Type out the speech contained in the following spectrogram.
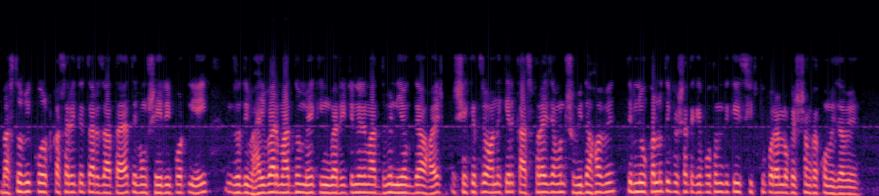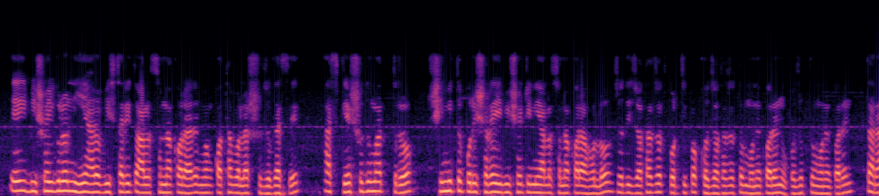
বাস্তবিক কোর্ট কাছারিতে তার যাতায়াত এবং সেই রিপোর্ট নিয়েই যদি ভাইবার মাধ্যমে কিংবা রিটেনের মাধ্যমে নিয়োগ দেওয়া হয়, সেক্ষেত্রে অনেকের কাজ করাই যেমন সুবিধা হবে, তেমনি ওকালতি পেশা থেকে প্রথম দিকেই ছিটকে পড়ার লোকের সংখ্যা কমে যাবে। এই বিষয়গুলো নিয়ে আরও বিস্তারিত আলোচনা করার এবং কথা বলার সুযোগ আছে। আজকে শুধুমাত্র সীমিত পরিসরে এই বিষয়টি নিয়ে আলোচনা করা হলো। যদি যথাযথ কর্তৃপক্ষ যথাযথ মনে করেন, উপযুক্ত মনে করেন, তারা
